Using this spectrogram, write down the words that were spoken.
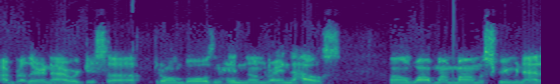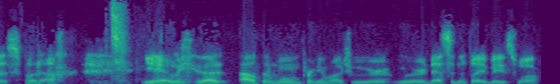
My brother and I were just uh, throwing balls and hitting them right in the house um, while my mom was screaming at us. But uh, yeah, we that, out the womb pretty much we were we were destined to play baseball.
